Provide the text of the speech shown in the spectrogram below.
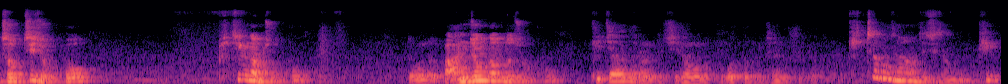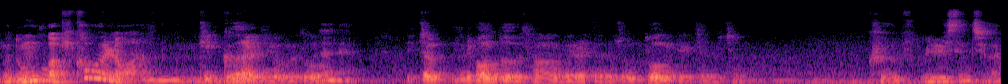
접지 좋고 피팅감 좋고 또는 안정감도 좋고 키 작은 사람들 지상고 높은 것도 괜찮을 수도 키 작은 사람한테 지상고 키, 농구가 키 커 보이려고 하는 키 그건 아니지만 그래도 네네 점 리바운드 상황 내릴 때는 좀 도움이 될 수도 있잖아 그 1, 2cm가요?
